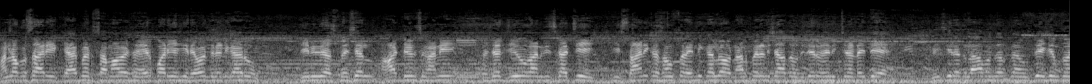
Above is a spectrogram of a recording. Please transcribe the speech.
మళ్ళొకసారి కేబినెట్ సమావేశం ఏర్పాటు చేసి రేవంత్ రెడ్డి గారు దీని మీద స్పెషల్ ఆర్డినెన్స్ కానీ స్పెషల్ జీవో కానీ తీసుకొచ్చి ఈ స్థానిక సంస్థల ఎన్నికల్లో నలభై రెండు శాతం రిజర్వేషన్ ఇచ్చినట్టయితే బీసీలకు లాభం జరుగుతున్న ఉద్దేశంతో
